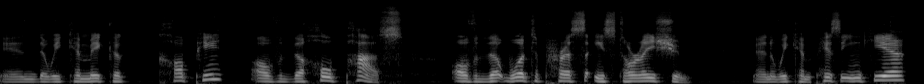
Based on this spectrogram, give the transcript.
and we can make a copy of the whole path of the WordPress installation and we can paste in here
